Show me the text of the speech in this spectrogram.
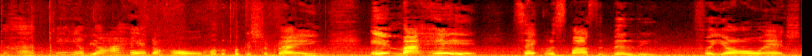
God damn, y'all! I had the whole motherfucking shebang in my head. Take responsibility for your own actions.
